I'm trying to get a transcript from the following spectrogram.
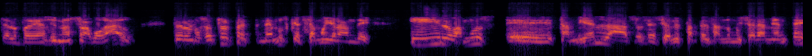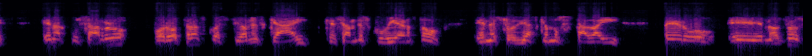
te lo podría decir nuestro abogado, pero nosotros pretendemos que sea muy grande y lo vamos, eh, también la asociación está pensando muy seriamente en acusarlo por otras cuestiones que hay, que se han descubierto en estos días que hemos estado ahí. Pero eh, nosotros,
